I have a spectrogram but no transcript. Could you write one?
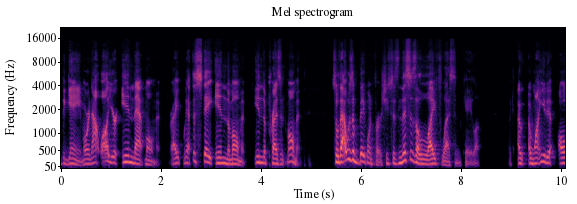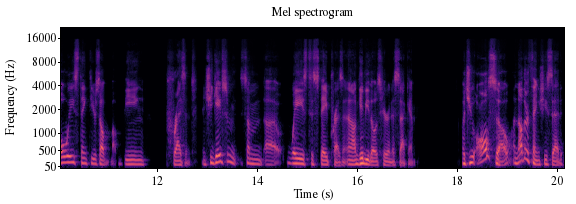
the game or not while you're in that moment right? We have to stay in the moment, in the present moment. So that was a big one for her. She says, and this is a life lesson, Kayla. Like I, I want you to always think to yourself about being present. And she gave some some uh, ways to stay present, and I'll give you those here in a second. But you also another thing she said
